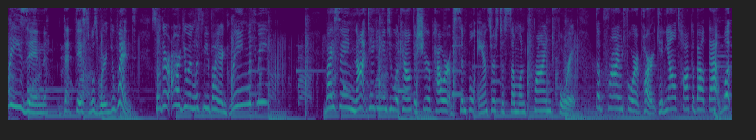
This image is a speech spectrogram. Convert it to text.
reason that this was where you went. So they're arguing with me by agreeing with me? By saying not taking into account the sheer power of simple answers to someone primed for it. The primed for it part. Can y'all talk about that? What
